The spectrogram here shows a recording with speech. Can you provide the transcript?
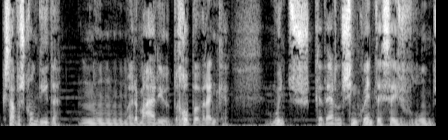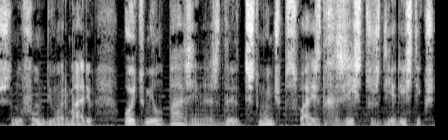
que estava escondida num armário de roupa branca. Muitos cadernos, 56 volumes no fundo de um armário, 8 mil páginas de testemunhos pessoais, de registros diarísticos,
